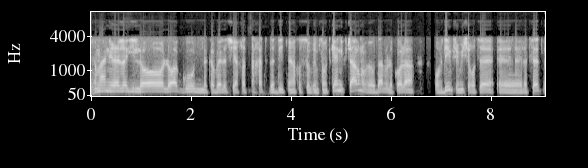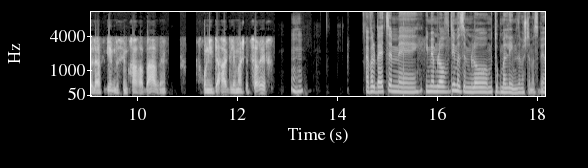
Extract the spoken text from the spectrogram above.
גם היה נראה לי לא, לא הגון לקבל איזושהי החלטה חד צדדית שאנחנו סוגרים. זאת אומרת, כן אפשרנו והודענו לכל העובדים שמי שרוצה אה, לצאת ולהפגין בשמחה רבה, ו... אנחנו נדאג למה שצריך. אבל בעצם, אה, אם הם לא עובדים, אז הם לא מתוגמלים, זה מה שאתה מסביר.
